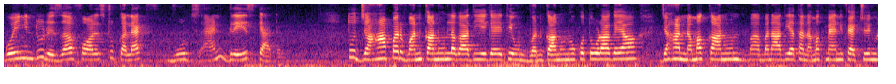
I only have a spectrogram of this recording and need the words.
going into reserve forest to collect woods and graze cattle तो जहाँ पर वन कानून लगा दिए गए थे, उन वन कानूनों को तोड़ा गया। जहाँ नमक कानून बना दिया था, नमक मैन्युफैक्चरिंग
